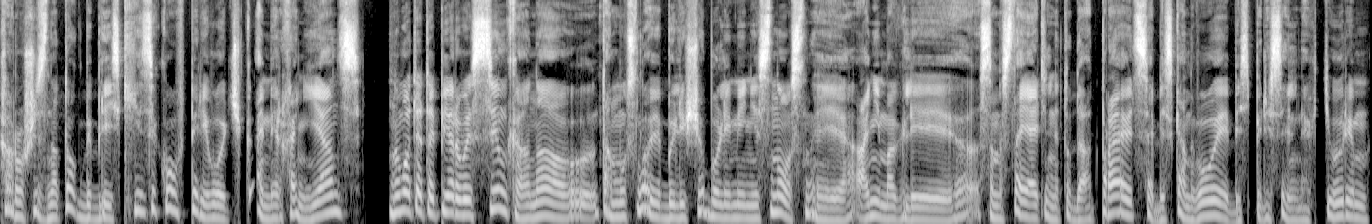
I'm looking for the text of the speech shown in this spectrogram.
хороший знаток библейских языков, переводчик Амир Ханьянс, ну вот эта первая ссылка, она, там условия были еще более-менее сносные. Они могли э, самостоятельно туда отправиться, без конвоя, без пересыльных тюрем,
